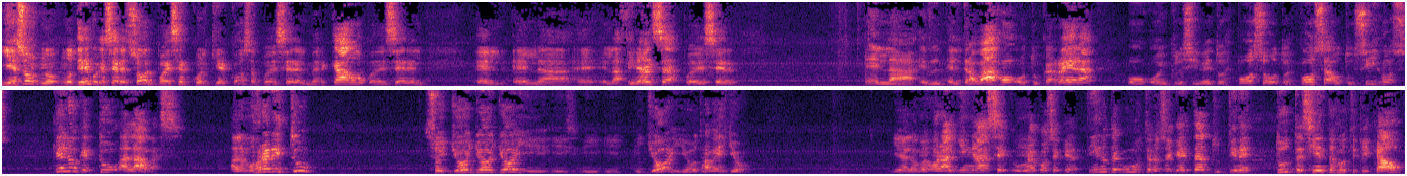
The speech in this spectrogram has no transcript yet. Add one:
Y eso no, no, tiene por qué ser el sol, puede ser cualquier cosa, puede ser el mercado, puede ser el, el, la, eh, las finanzas, puede ser el, trabajo o tu carrera, o, inclusive tu esposo o tu esposa o tus hijos. ¿Qué es lo que tú alabas? A lo mejor eres tú. Soy yo, yo, yo y, yo y otra vez yo. Y a lo mejor alguien hace una cosa que a ti no te gusta, no sé qué tal, tú, tienes, tú te sientes justificado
